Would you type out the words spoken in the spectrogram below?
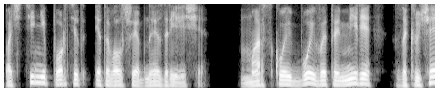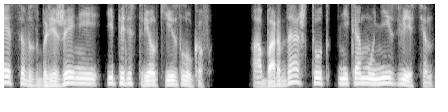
почти не портит это волшебное зрелище. Морской бой в этом мире заключается в сближении и перестрелке из луков. А бардаж тут никому не известен.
